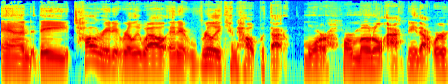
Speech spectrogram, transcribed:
and they tolerate it really well. And it really can help with that more hormonal acne that we're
